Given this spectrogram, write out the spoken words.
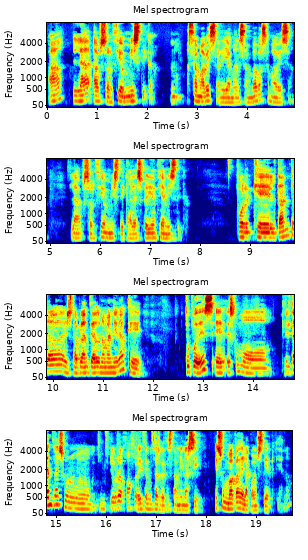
a la absorción mística. ¿no? Samavesa le llaman, Sambhava Samavesa, la absorción mística, la experiencia mística. Porque el Tantra está planteado de una manera que tú puedes, eh, es como, el Tantra es un, yo creo que Juanjo lo dice muchas veces también así, es un mapa de la conciencia, ¿no?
